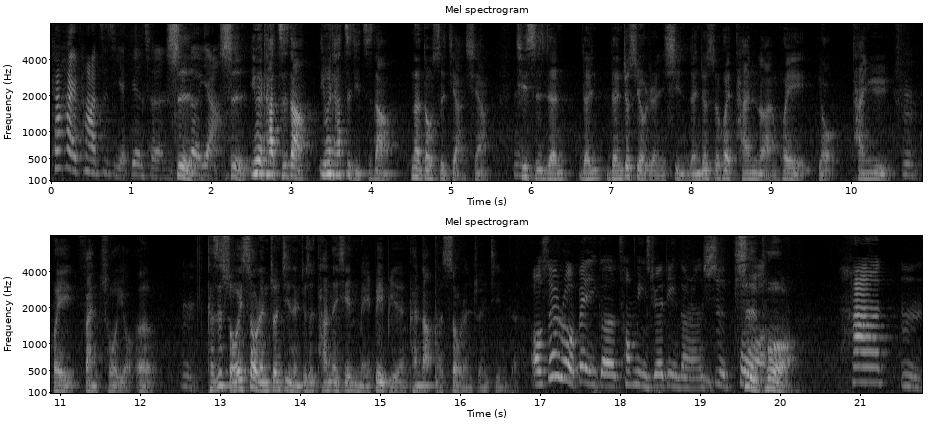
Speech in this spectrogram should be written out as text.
他害怕自己也变成那样，是，是因为他知道，因为他自己知道那都是假象。嗯、其实人人人就是有人性，人就是会贪婪，会有贪欲，嗯、会犯错，有恶。嗯，可是所谓受人尊敬的人，就是他那些没被别人看到而受人尊敬的。哦，所以如果被一个聪明绝顶的人识破，识破，他嗯，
